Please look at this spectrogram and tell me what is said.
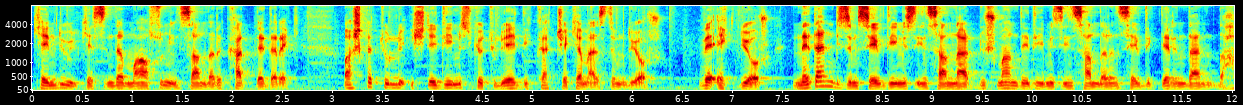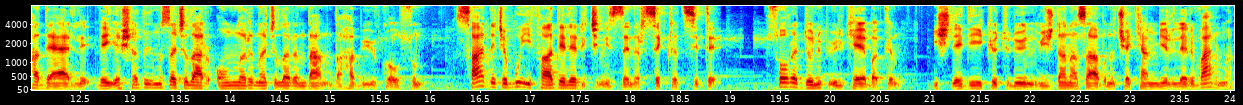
Kendi ülkesinde masum insanları katlederek. Başka türlü işlediğimiz kötülüğe dikkat çekemezdim diyor. Ve ekliyor, neden bizim sevdiğimiz insanlar düşman dediğimiz insanların sevdiklerinden daha değerli ve yaşadığımız acılar onların acılarından daha büyük olsun?'' Sadece bu ifadeler için izlenir Secret City. Sonra dönüp ülkeye bakın. İşlediği kötülüğün vicdan azabını çeken birileri var mı?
